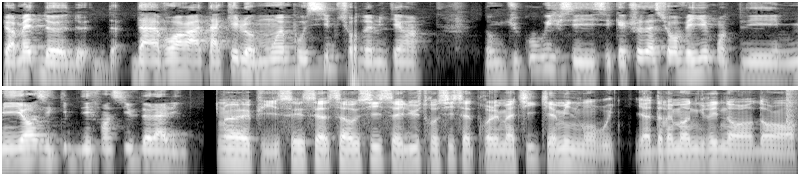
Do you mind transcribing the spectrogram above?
permettre d'avoir de, attaqué le moins possible sur demi-terrain. Donc du coup, oui, c'est quelque chose à surveiller contre les meilleures équipes défensives de la ligue. Ouais, et puis c'est ça aussi, ça illustre aussi cette problématique, Camille. Bon, oui, il y a Draymond Green dans, dans,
